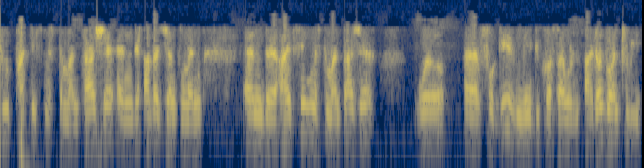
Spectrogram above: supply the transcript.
two parties, Mr. Mantashe and the other gentleman, and uh, I think Mr. Mantashe will uh, forgive me because I will. I don't want to be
